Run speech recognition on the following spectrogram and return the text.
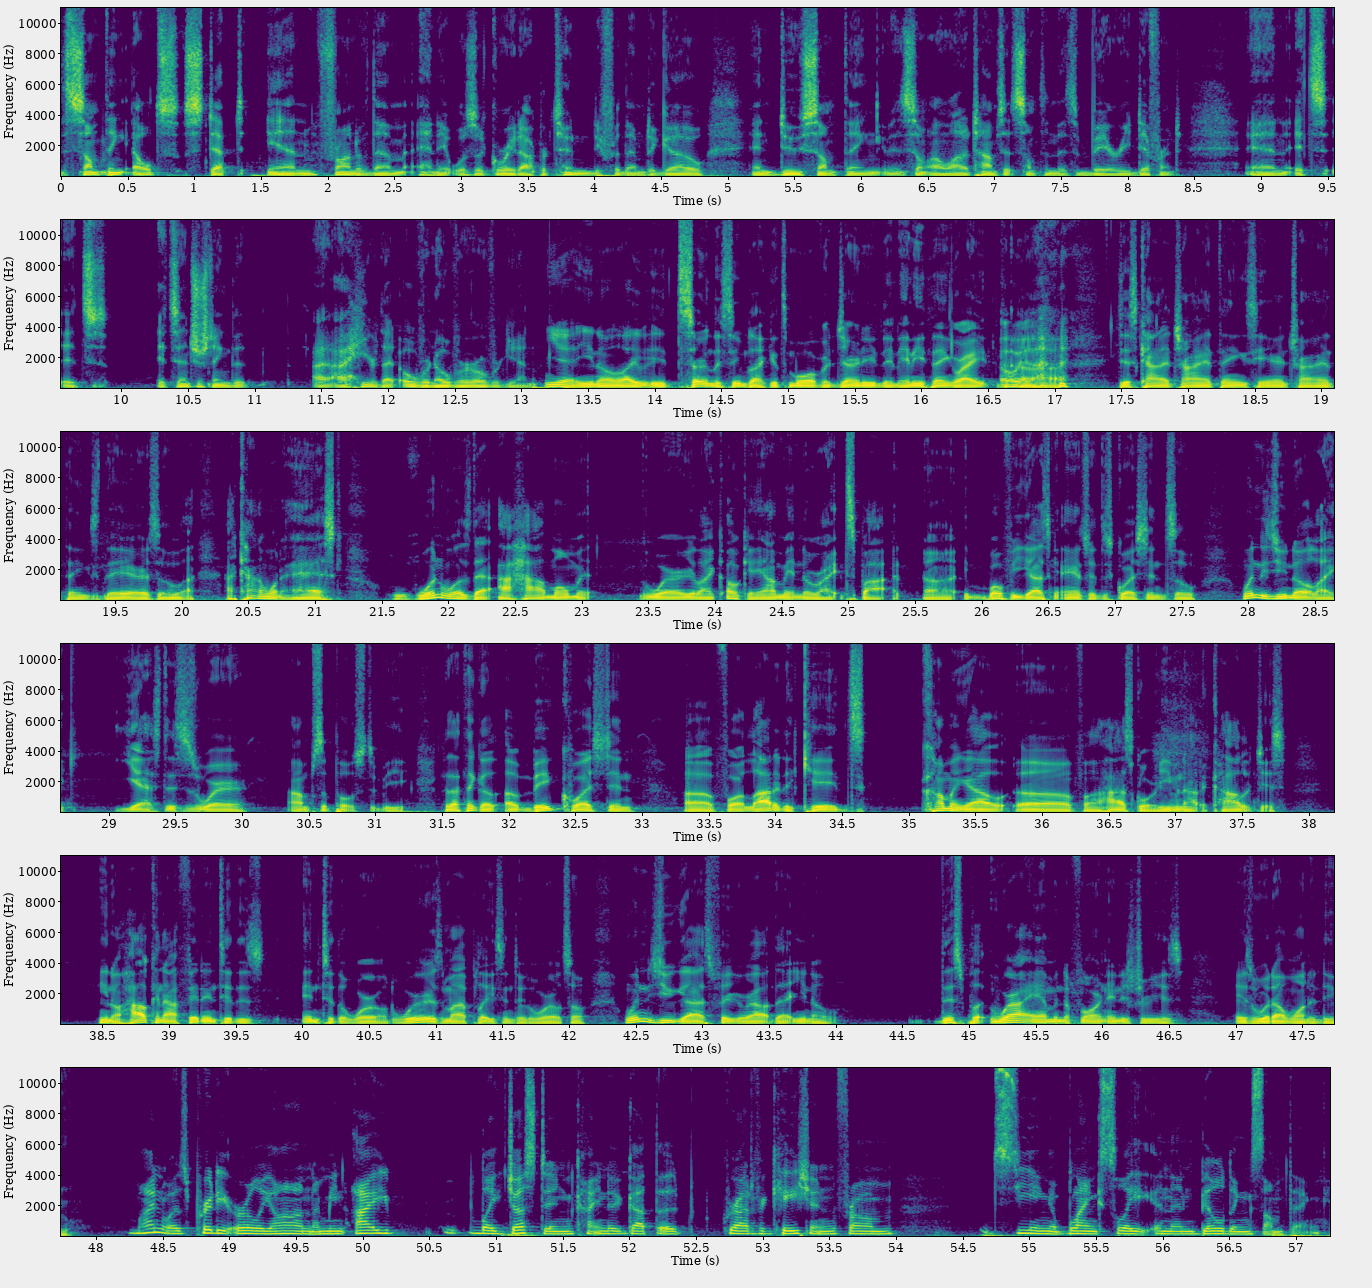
something else stepped in front of them, and it was a great opportunity for them to go and do something. Some a lot of times it's something that's very different, and it's it's it's interesting that I, I hear that over and over and over again. Yeah, you know, like it certainly seems like it's more of a journey than anything, right? Oh, yeah. Uh, just kind of trying things here and trying things there. So I, I kind of want to ask, when was that aha moment where you're like, okay, I'm in the right spot? Uh, both of you guys can answer this question. So when did you know, like, yes, this is where I'm supposed to be? Because I think a, a big question uh, for a lot of the kids coming out of uh, high school or even out of colleges you know how can i fit into this into the world where is my place into the world so when did you guys figure out that you know this pla- where i am in the flooring industry is is what i want to do Mine was pretty early on. I mean, I, like Justin, kind of got the gratification from seeing a blank slate and then building something.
